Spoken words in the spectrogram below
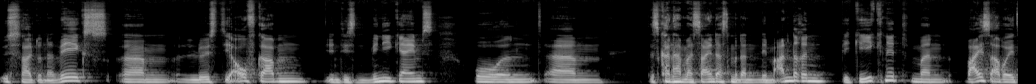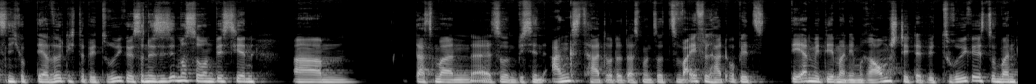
ist halt unterwegs, ähm, löst die Aufgaben in diesen Minigames und ähm, das kann halt mal sein, dass man dann dem anderen begegnet. Man weiß aber jetzt nicht, ob der wirklich der Betrüger ist, sondern es ist immer so ein bisschen, ähm, dass man äh, so ein bisschen Angst hat oder dass man so Zweifel hat, ob jetzt der, mit dem man im Raum steht, der Betrüger ist. Und man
